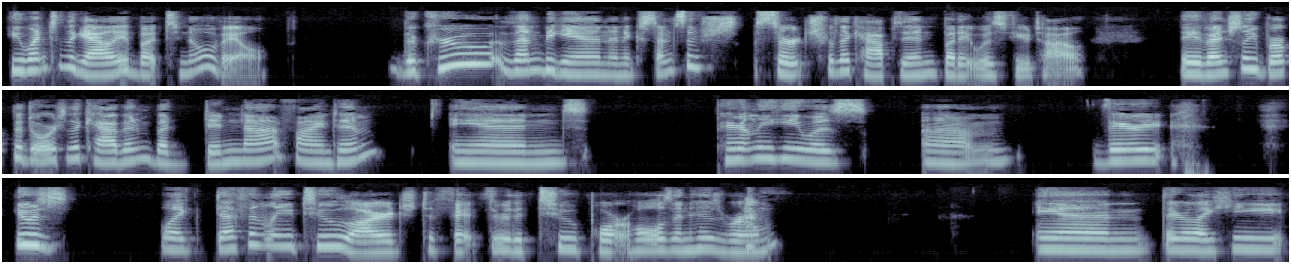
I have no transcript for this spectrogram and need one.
he went to the galley, but to no avail. The crew then began an extensive sh- search for the captain, but it was futile. They eventually broke the door to the cabin, but did not find him. And apparently he was um very he was like definitely too large to fit through the two portholes in his room. and they were like he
